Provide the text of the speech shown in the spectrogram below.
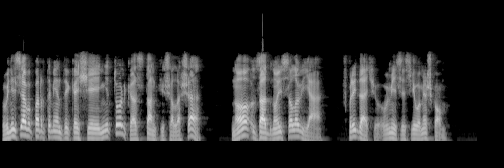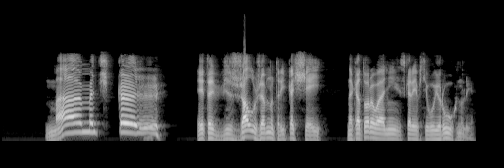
внеся в апартаменты Кощея не только останки шалаша, но заодно и соловья в придачу вместе с его мешком. «Мамочка!» Это визжал уже внутри Кощей, на которого они, скорее всего, и рухнули.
